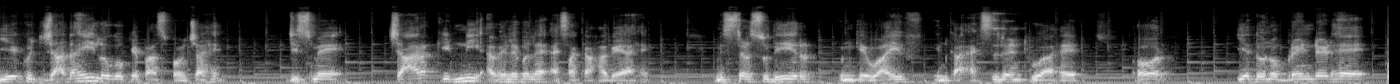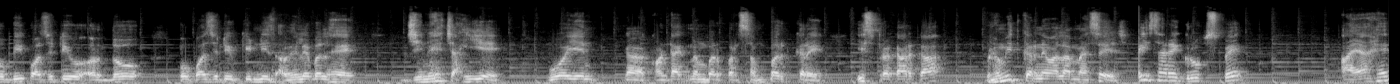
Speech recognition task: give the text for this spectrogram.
ये कुछ ज़्यादा ही लोगों के पास पहुँचा है, जिसमें चार किडनी अवेलेबल है ऐसा कहा गया है। मिस्टर सुधीर, उनके वाइफ इनका एक्सीडेंट हुआ है, और ये दोनों ब्रेंडेड है, वो बी पॉजिटिव और दो ओ पॉजिटिव किडनीज अवेलेबल है। जिन्हें चाहिए, वो ये कॉन्टैक्ट नंबर पर संपर्क करें। इस प्रकार का भ्रमित करने वाला मैसेज कई सारे ग्रुप्स पे आया है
